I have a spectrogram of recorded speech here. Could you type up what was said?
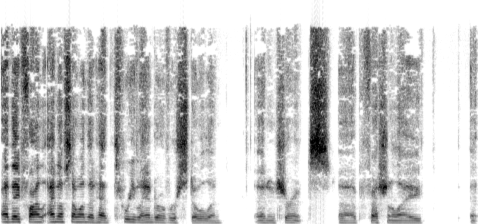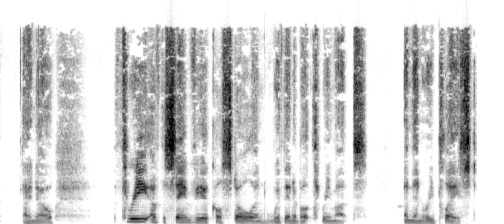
are they finally? I know someone that had three Land Rovers stolen. An insurance uh, professional I I know three of the same vehicle stolen within about three months and then replaced.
